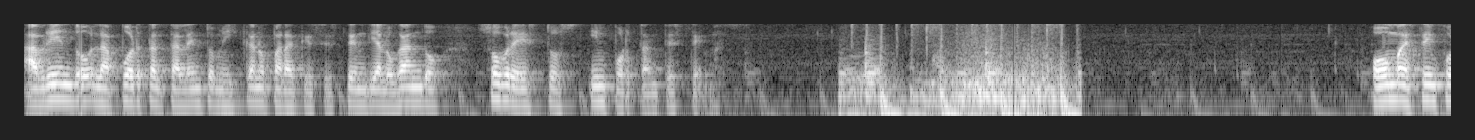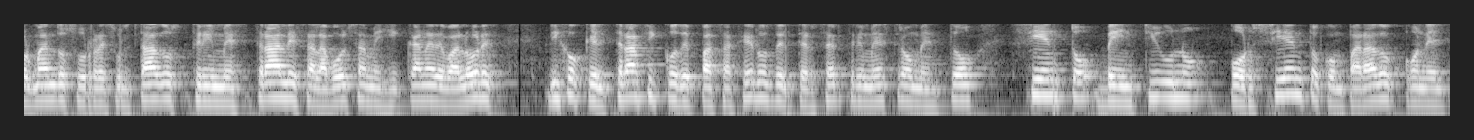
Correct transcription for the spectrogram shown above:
abriendo la puerta al talento mexicano para que se estén dialogando sobre estos importantes temas. OMA está informando sus resultados trimestrales a la Bolsa Mexicana de Valores. Dijo que el tráfico de pasajeros del tercer trimestre aumentó 121% comparado con el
